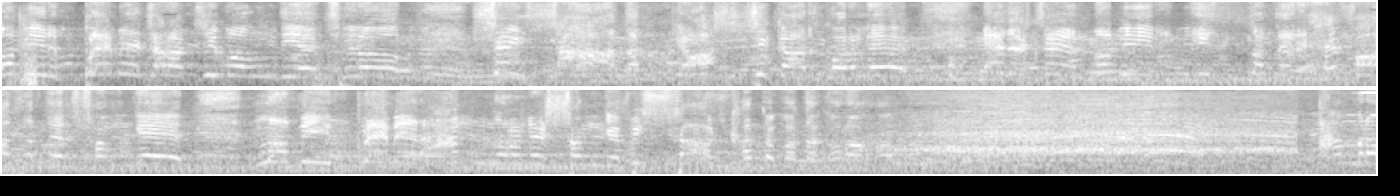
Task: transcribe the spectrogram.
নবীর প্রেমে যারা জীবন দিয়েছিল, সেই শাহাদাতকে অস্বীকার করলে এদেশে নবীর ইজ্জতের হেফাজতের সঙ্গে নবী প্রেমের আন্দোলনের সঙ্গে বিশ্বাসঘাতকতা করা হবে। আমরা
